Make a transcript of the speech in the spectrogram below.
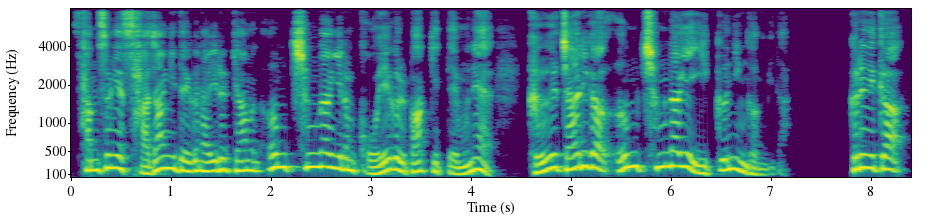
삼성의 사장이 되거나 이렇게 하면 엄청나게 이런 고액을 받기 때문에 그 자리가 엄청나게 이건인 겁니다. 그러니까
